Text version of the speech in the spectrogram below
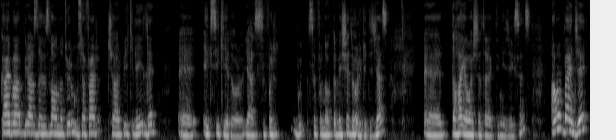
galiba biraz da hızlı anlatıyorum. Bu sefer çarpı 2 değil de e, eksi 2'ye doğru yani 0 bu 0.5'e doğru gideceğiz. E, daha yavaşlatarak dinleyeceksiniz. Ama bence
